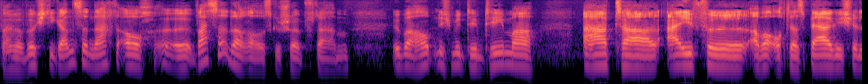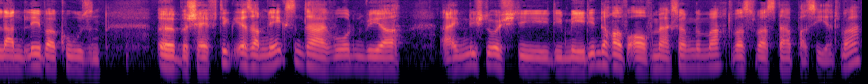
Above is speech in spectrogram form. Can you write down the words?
weil wir wirklich die ganze Nacht auch äh, Wasser daraus geschöpft haben, überhaupt nicht mit dem Thema Ahrtal, Eifel, aber auch das Bergische Land, Leverkusen äh, beschäftigt. Erst am nächsten Tag wurden wir eigentlich durch die, die Medien darauf aufmerksam gemacht, was, was da passiert war.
